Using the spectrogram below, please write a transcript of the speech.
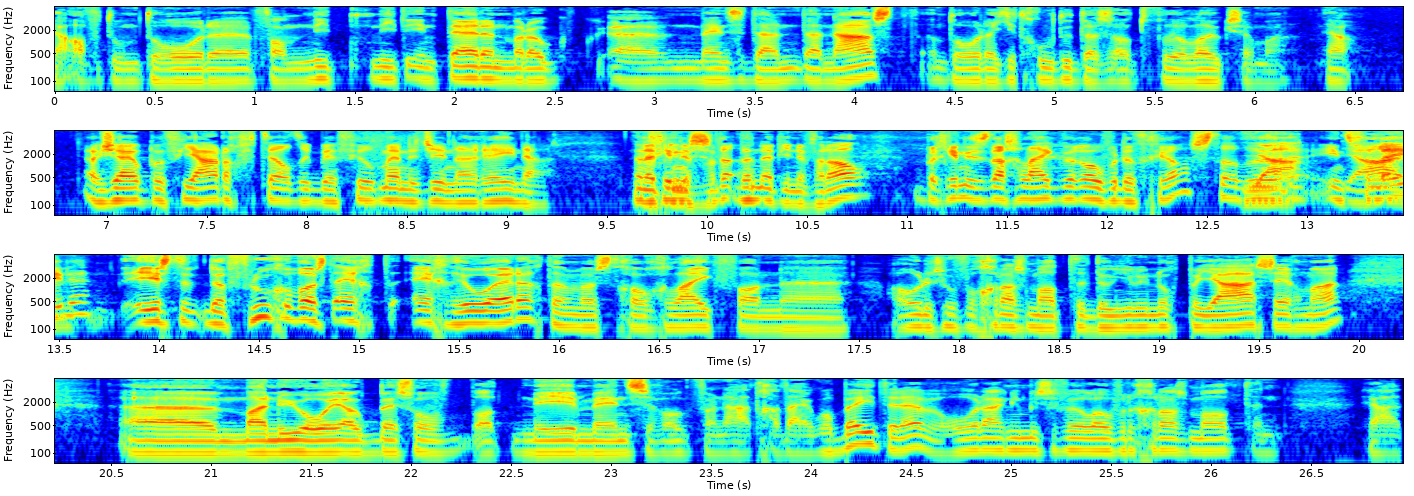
ja, af en toe om te horen van niet, niet intern, maar ook eh, mensen daar, daarnaast. Om te horen dat je het goed doet, dat is altijd veel leuk, zeg maar. Ja. Als jij op een verjaardag vertelt, ik ben fieldmanager in de arena. Dan, heb je een, dan heb je een verhaal. Beginnen ze dan gelijk weer over dat gras, dat eh, in het ja, verleden? Eerst, de, vroeger was het echt, echt heel erg. Dan was het gewoon gelijk van, eh, oh, dus hoeveel grasmatten doen jullie nog per jaar, zeg maar. Maar nu hoor je ook best wel wat meer mensen ook van, nou, het gaat eigenlijk wel beter, hè. We horen eigenlijk niet meer zoveel over de grasmat. En, ja,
